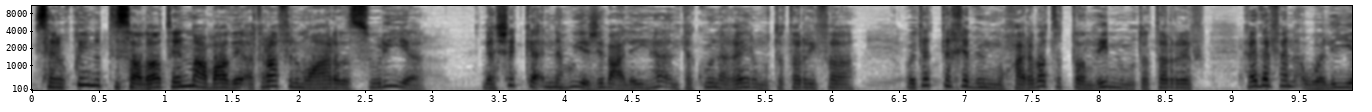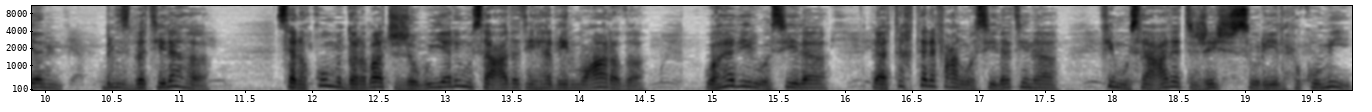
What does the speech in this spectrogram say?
سنقيم اتصالات مع بعض أطراف المعارضة السورية. لا شك أنه يجب عليها أن تكون غير متطرفة وتتخذ من محاربة التنظيم المتطرف هدفا أوليا بالنسبة لها. سنقوم بالضربات الجوية لمساعدة هذه المعارضة. وهذه الوسيلة لا تختلف عن وسيلتنا في مساعدة الجيش السوري الحكومي.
